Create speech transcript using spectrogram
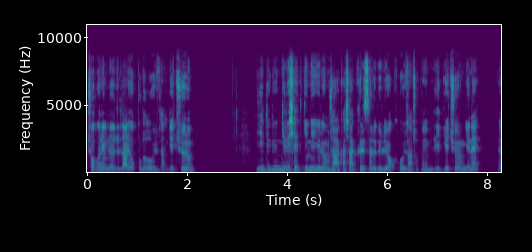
çok önemli ödüller yok burada da o yüzden geçiyorum. 7 gün giriş etkinliği geliyormuş arkadaşlar. Kristal ödülü yok. O yüzden çok önemli değil. Geçiyorum gene. Ee,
